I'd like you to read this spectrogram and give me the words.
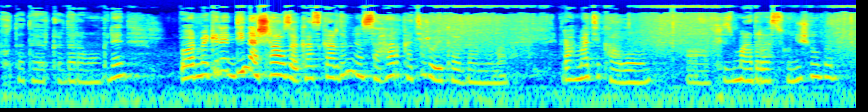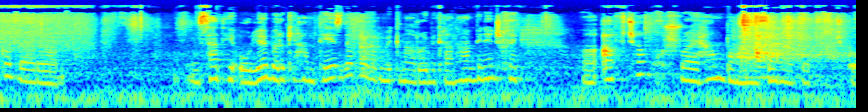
пухта тайёр карда равон кунед. Бовар мекунед дина шав заказ кардам ина саҳар қатӣ рӯй кардан мона раҳмати калон хизматрасонишон бачко дар сатҳи олия баро ки ҳам тез да тайёр мекунанд рӯй мекунанд. Ҳам бинед чихе афчам хушрӯй ҳам бамаза ҳаҷачко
